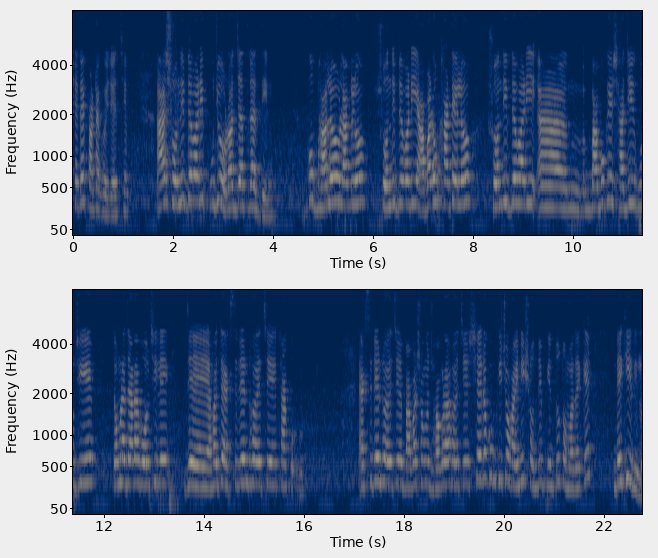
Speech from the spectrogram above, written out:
সেটাই ফাটাক হয়ে যাচ্ছে। আজ সন্দীপ দেবাড়ি পুজো, রথযাত্রার দিন। খুব ভালো লাগল। সন্দীপ দেবাড়ি আবারও খাট এলো। সন্দীপ দেবাড়ি বাবুকে সাজিয়ে গুছিয়ে তোমরা যারা বলছিলে যে হয়তো অ্যাক্সিডেন্ট হয়েছে, ঠাকুর অ্যাক্সিডেন্ট হয়েছে, বাবার সঙ্গে ঝগড়া হয়েছে, সেরকম কিছু হয়নি। সন্দীপ কিন্তু তোমাদেরকে দেখিয়ে দিল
